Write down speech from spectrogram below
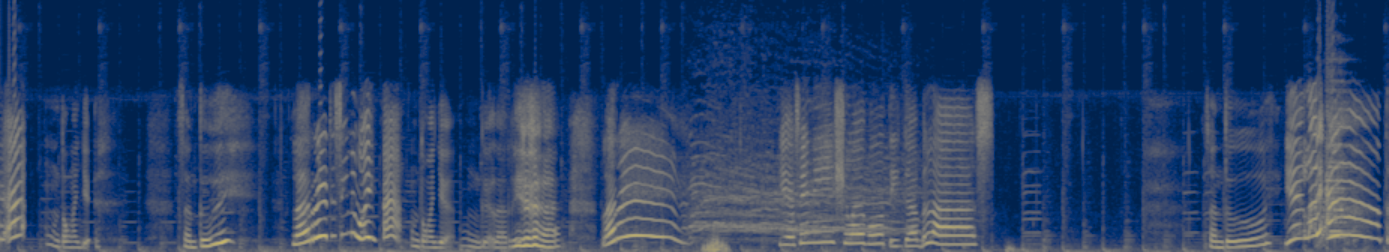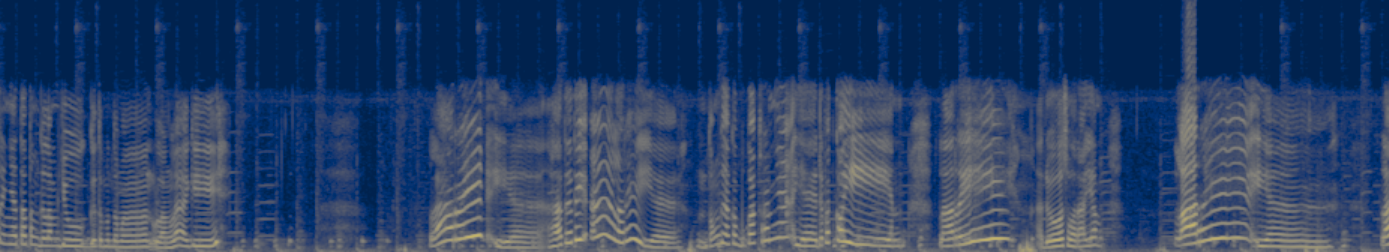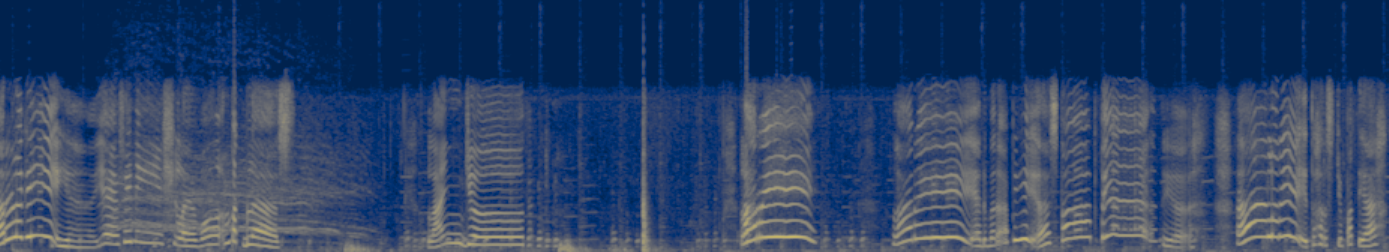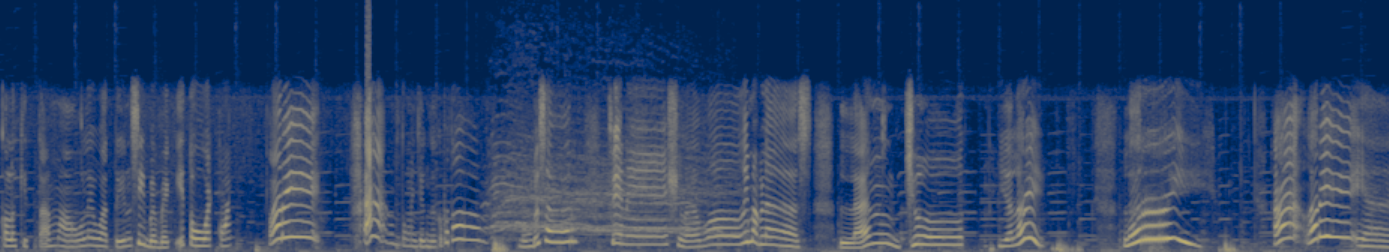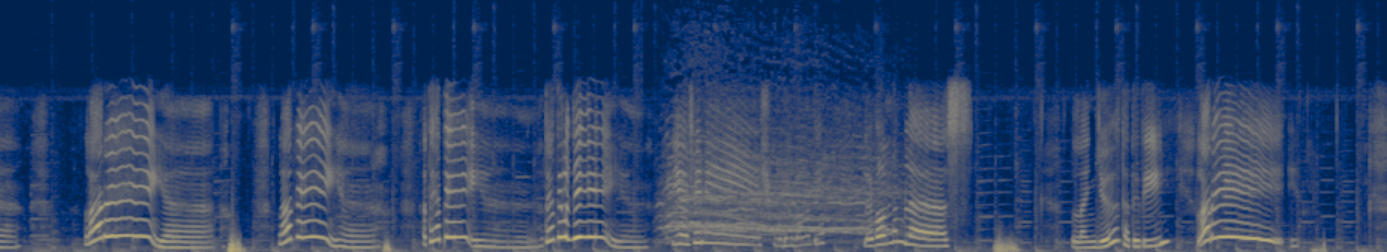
Ah untung aja. Santuy. Lari di sini woi. Ah untung aja. Enggak lari. Ya lari. Ya finish level 13 santuy. Ya lari. Ah ternyata tenggelam juga teman-teman. Ulang lagi. Lari. Iya hati-hati. Ah lari. Iya. Untung nggak kebuka kerannya. Iya dapat koin. Lari. Aduh suara ayam. Lari. Iya. Lari lagi. Iya. Ya finish level 14 lanjut lari! Lari! Ada bara api. Ah stop! Ya ah lari! Itu harus cepat ya. Kalau kita mau lewatin si bebek itu. Wek wek. Lari! Ah untung aja nggak kepotong. Membesar. Finish level 15 lanjut. Ya lari. Lari. Ah lari. Ya ya lari ya hati-hati ya hati-hati lagi ya ya finish mudah banget ya. Level 16 lanjut hati-hati. Lari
